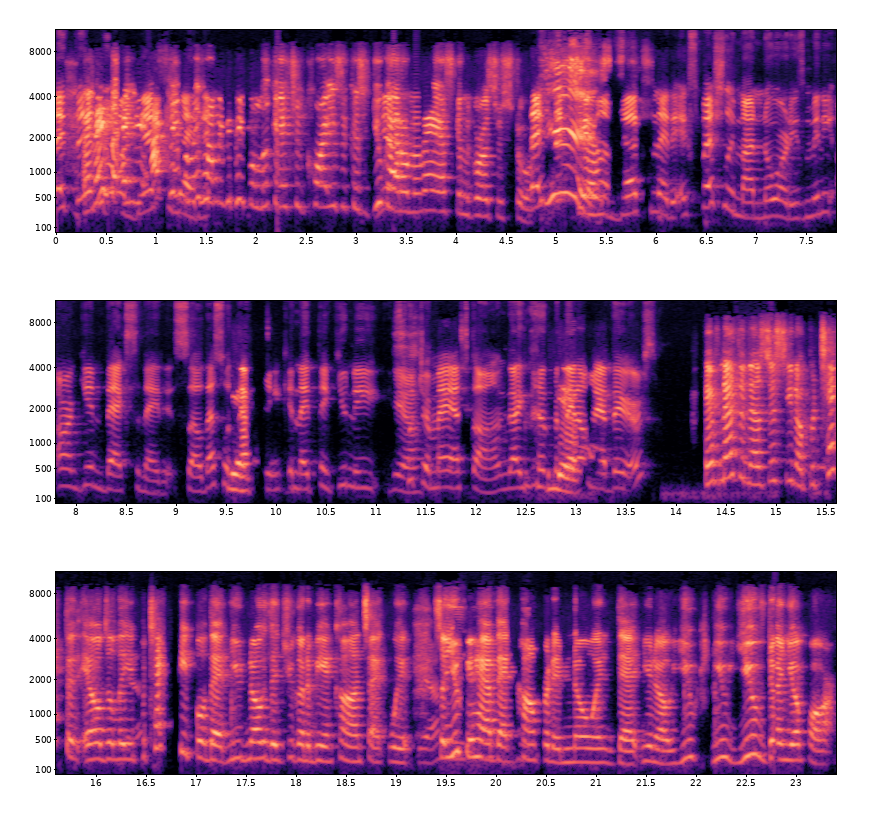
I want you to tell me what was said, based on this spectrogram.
They think and, they, and I can't believe how many people look at you crazy because you yeah. got on a mask in the grocery store. They yes. think vaccinated, especially minorities. Many aren't getting vaccinated, so that's what yeah. they think, and they think you need yeah. put your mask on, like, but they don't have theirs. If nothing else, just you know, protect the elderly, protect people that you know that you're going to be in contact with, so you can have that comfort in knowing that you know you you you've done your part.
